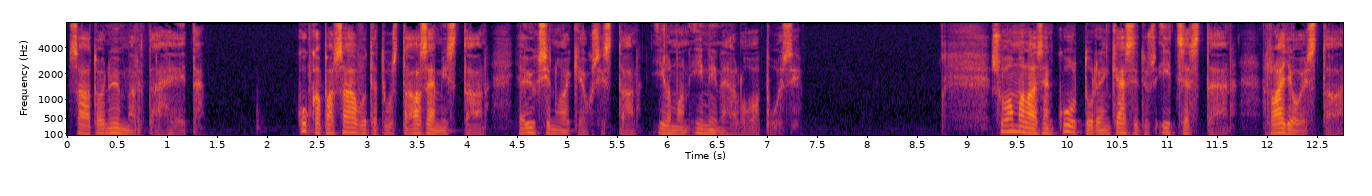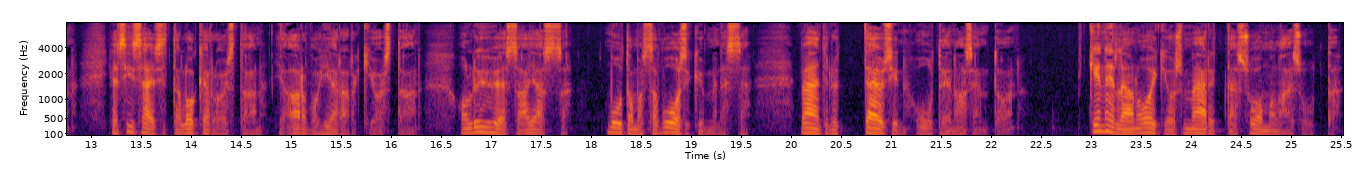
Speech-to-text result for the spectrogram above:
saatoin ymmärtää heitä. Kukapa saavutetuista asemistaan ja yksinoikeuksistaan ilman ininää luopuisi. Suomalaisen kulttuurin käsitys itsestään, rajoistaan ja sisäisistä lokeroistaan ja arvohierarkioistaan on lyhyessä ajassa, muutamassa vuosikymmenessä, vääntynyt täysin uuteen asentoon. Kenellä on oikeus määrittää suomalaisuutta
